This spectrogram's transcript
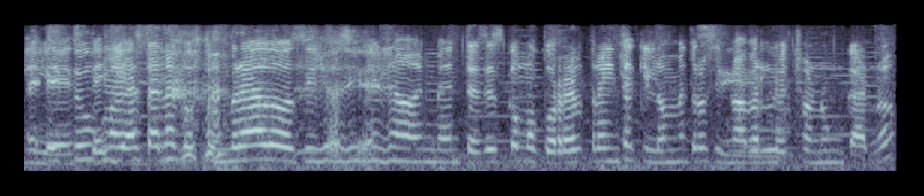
y, Y este, y ya están acostumbrados y yo así de no inventes, es como correr 30 kilómetros y Sí. no haberlo hecho nunca, ¿no?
